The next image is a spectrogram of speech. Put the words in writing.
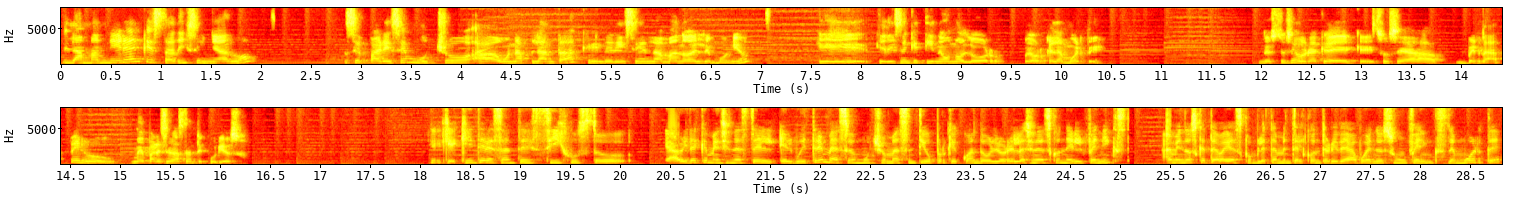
La manera en que está diseñado se parece mucho a una planta que le dicen la mano del demonio, que, dicen que tiene un olor peor que la muerte. No estoy segura que eso sea verdad, pero me parece bastante curioso. Qué, interesante, sí, justo ahorita que mencionaste el, buitre me hace mucho más sentido porque cuando lo relacionas con el fénix, a menos que te vayas completamente al contrario de, ah, bueno, es un fénix de muerte,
